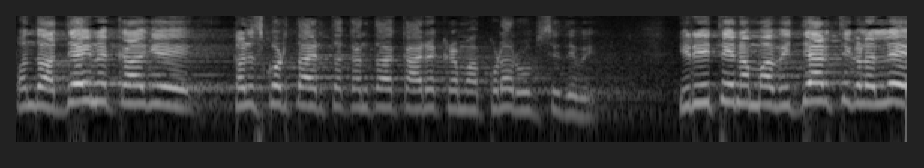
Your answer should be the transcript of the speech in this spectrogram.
ಒಂದು ಅಧ್ಯಯನಕ್ಕಾಗಿ ಕಳಿಸ್ಕೊಡ್ತಾ ಇರ್ತಕ್ಕಂಥ ಕಾರ್ಯಕ್ರಮ ಕೂಡ ರೂಪಿಸಿದ್ದೀವಿ. ಈ ರೀತಿ ನಮ್ಮ ವಿದ್ಯಾರ್ಥಿಗಳಲ್ಲಿ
